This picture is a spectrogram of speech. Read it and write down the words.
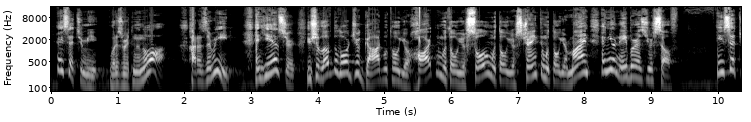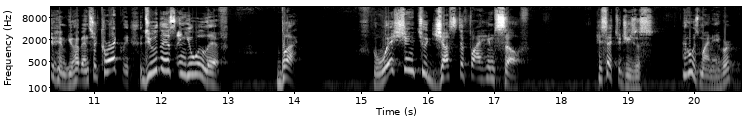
And he said to me, What is written in the law? How does it read? And he answered, You should love the Lord your God with all your heart and with all your soul and with all your strength and with all your mind and your neighbor as yourself. He said to him, You have answered correctly. Do this and you will live. But, wishing to justify himself, he said to Jesus, And who is my neighbor?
